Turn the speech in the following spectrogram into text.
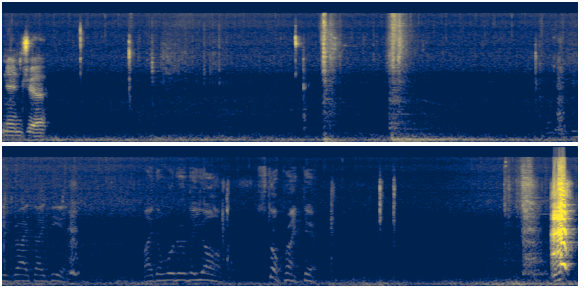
ninja. Don't get any bright ideas. By the order of the Jarl. Stop right there. Ah!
